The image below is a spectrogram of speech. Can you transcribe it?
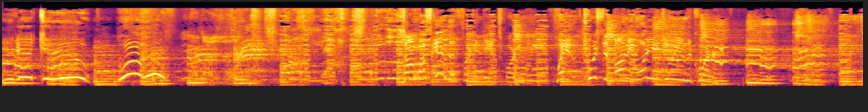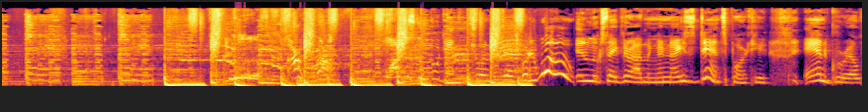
Do do! Woohoo! So I'm get the freaking dance party. Wait, Twisted Bunny, what are you doing in the corner? I'm just gonna go dan- join the dance party. Woo! It looks like they're having a nice dance party and grill.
